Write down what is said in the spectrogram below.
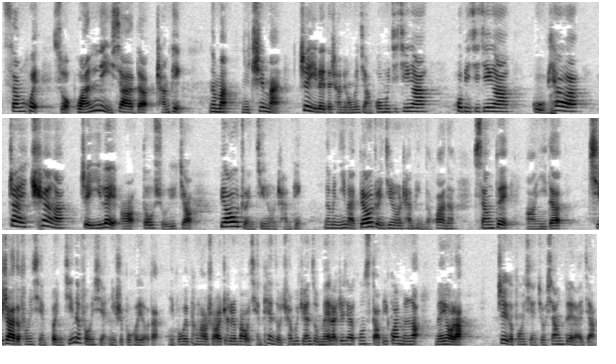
三会所管理下的产品。那么你去买这一类的产品，我们讲公募基金啊、货币基金啊、股票啊。债券啊这一类啊都属于叫标准金融产品。那么你买标准金融产品的话呢，相对啊你的欺诈的风险、本金的风险你是不会有的，你不会碰到说啊这个人把我钱骗走，全部卷走没了，这家公司倒闭关门了没有了，这个风险就相对来讲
